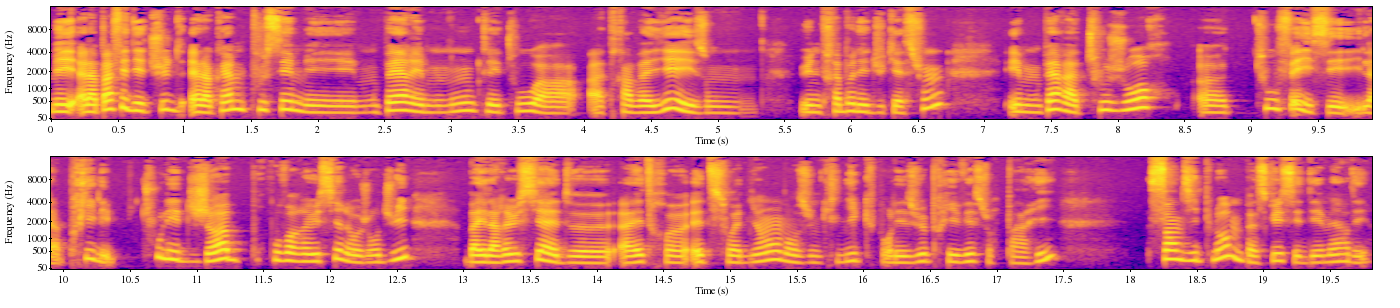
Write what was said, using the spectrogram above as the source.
Mais elle a pas fait d'études. Elle a quand même poussé mes, mon père et mon oncle et tout à, travailler. Ils ont eu une très bonne éducation. Et mon père a toujours euh, tout fait. Il, il a pris les, tous les jobs pour pouvoir réussir et aujourd'hui, bah, il a réussi à être, à être euh, aide-soignant dans une clinique pour les yeux privés sur Paris, sans diplôme parce qu'il s'est démerdé.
